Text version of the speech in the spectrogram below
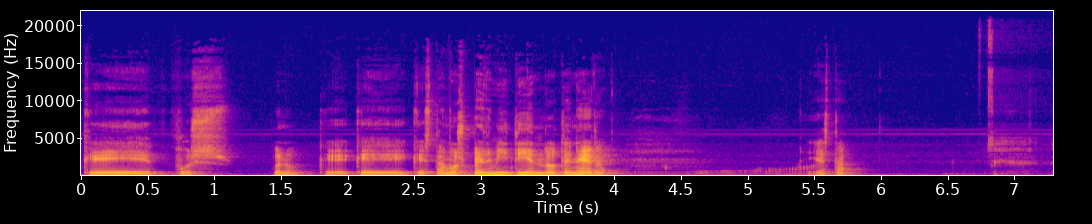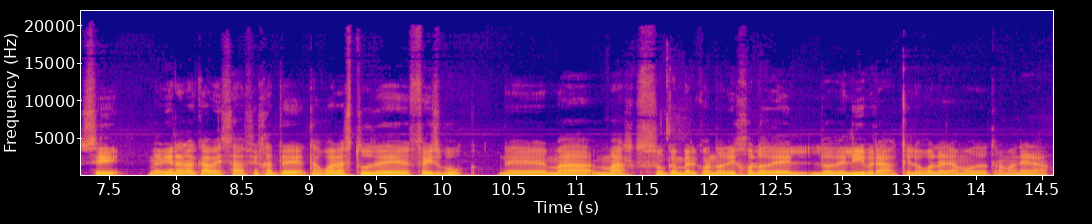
que, pues, bueno, que, que- que estamos permitiendo tener. Y ya está. Sí, me viene a la cabeza, fíjate, ¿te acuerdas tú de Facebook, de Ma- Mark Zuckerberg cuando dijo lo de, lo de Libra, que luego la llamó de otra manera?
